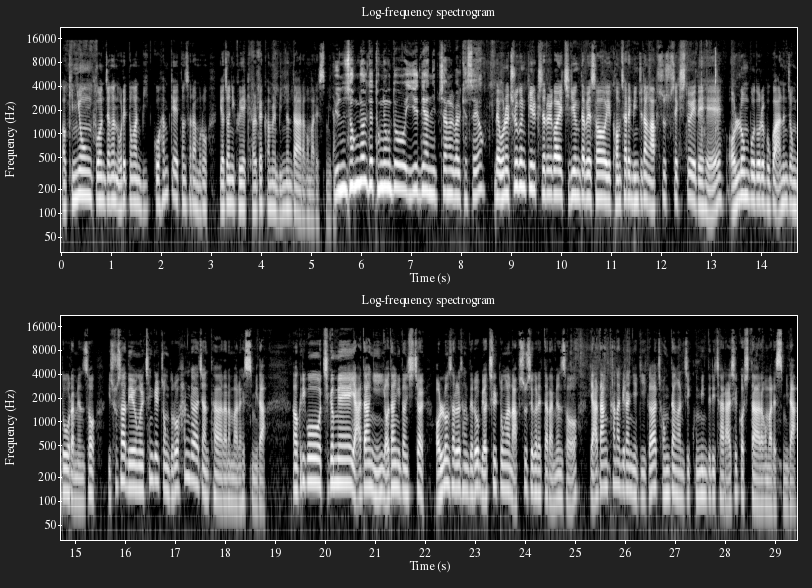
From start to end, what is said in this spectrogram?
어, 김용 부원장은 오랫동안 믿고 함께했던 사람으로 여전히 그의 결백함을 믿는다라고 말했습니다. 윤석열 대통령도 이에 대한 입장을 밝혔어요. 네, 오늘 출근길 기자들과의 질의응답에서 검찰의 민주당 압수수색 시도에 대해 언론 보도를 보고 아는 정도라면서 이 수사 내용을 챙길 정도로 한가하지 않다라는 말을 했습니다. 어, 그리고 지금의 야당이 여당이던 시절 언론사를 상대로 며칠 동안 압수수색을 했다라면서 야당 탄압이란 얘기가 정당한지 국민들이 잘 아실 것이다라고 말했습니다.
